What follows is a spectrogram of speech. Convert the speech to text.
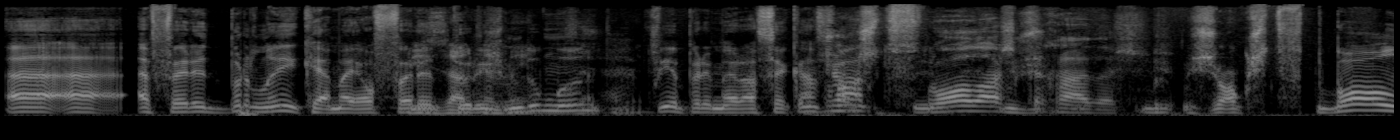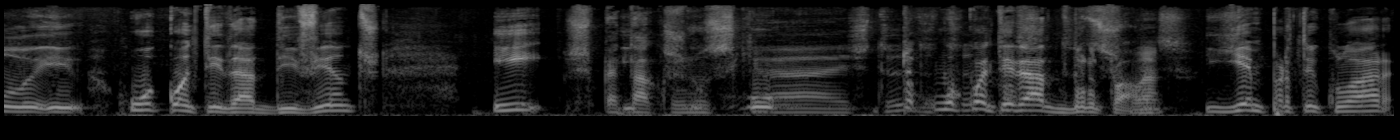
a, a, a Feira de Berlim, que é a maior feira Exatamente, de turismo do mundo. exatamente. Foi a primeira a ser cancelada. Jogos de futebol às carradas. Jogos de futebol e uma quantidade de eventos e Espetáculos e- musicais, tudo, uma tudo, quantidade tudo, brutal. E em particular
